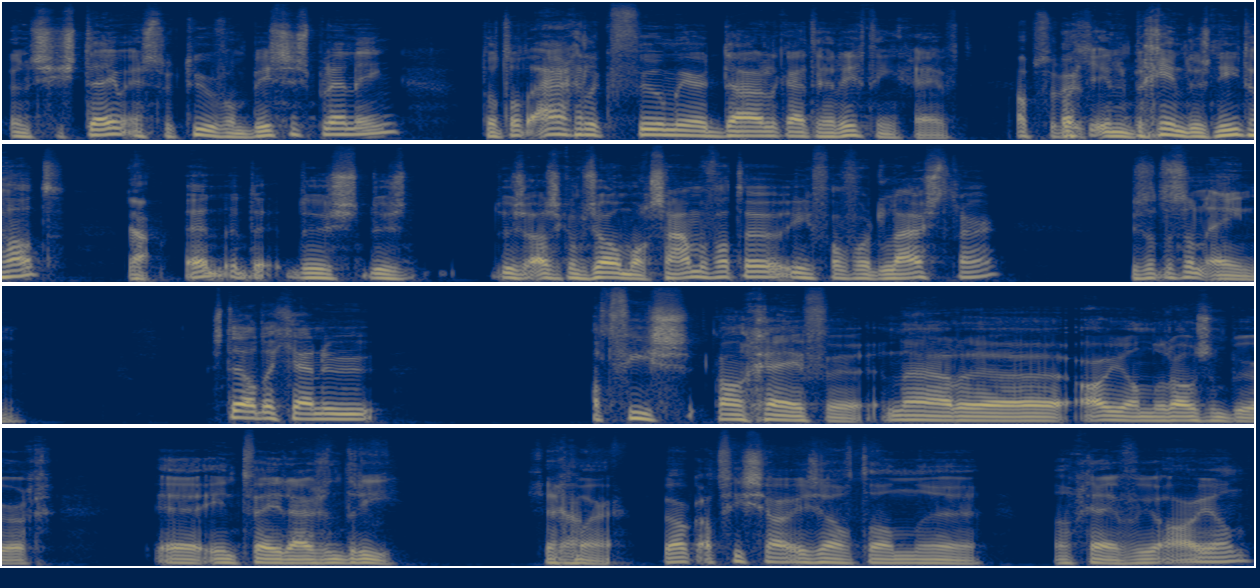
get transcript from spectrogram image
een systeem en structuur van business planning, dat dat eigenlijk veel meer duidelijkheid en richting geeft. Absoluut. Wat je in het begin dus niet had. Ja. En de- dus, dus, dus als ik hem zo mag samenvatten, in ieder geval voor de luisteraar. Dus dat is dan één. Stel dat jij nu advies kan geven naar eh, Arjan Rosenburg eh, in 2003, zeg Ja. maar. Welk advies zou je zelf dan, eh, dan geven? Ja, Arjan,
